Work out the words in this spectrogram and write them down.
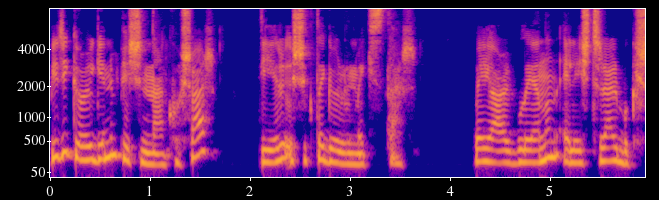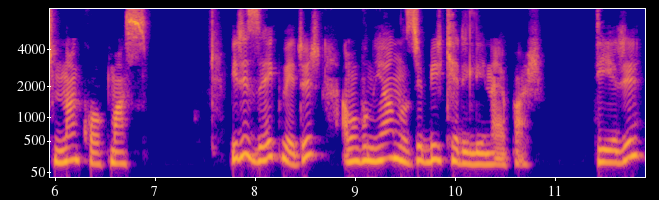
Biri gölgenin peşinden koşar, diğeri ışıkta görülmek ister. Ve yargılayanın eleştirel bakışından korkmaz. Biri zevk verir ama bunu yalnızca bir kereliğine yapar. Diğeri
